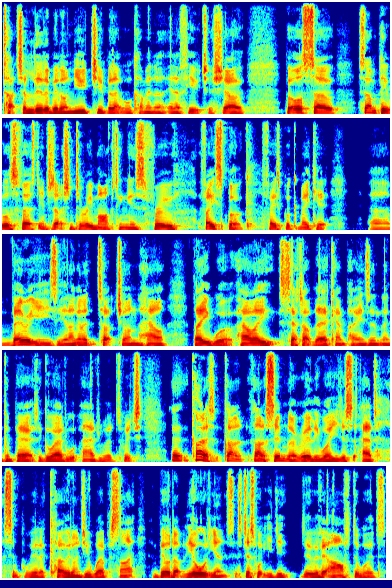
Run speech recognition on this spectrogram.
touch a little bit on YouTube, but that will come in a, in a future show. But also, some people's first introduction to remarketing is through Facebook. Facebook make it um, very easy, and I'm going to touch on how they work, how they set up their campaigns, and, and compare it to Google AdWords, which uh, kind of kind of kind of similar, really, where you just add a simple bit of code onto your website and build up the audience. It's just what you do, do with it afterwards.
